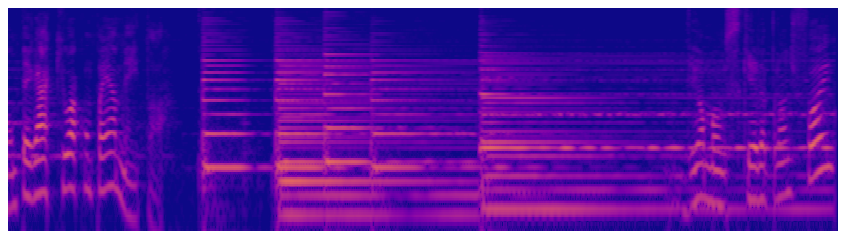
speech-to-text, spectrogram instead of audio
Vamos pegar aqui o acompanhamento, ó. Viu a mão esquerda para onde foi?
